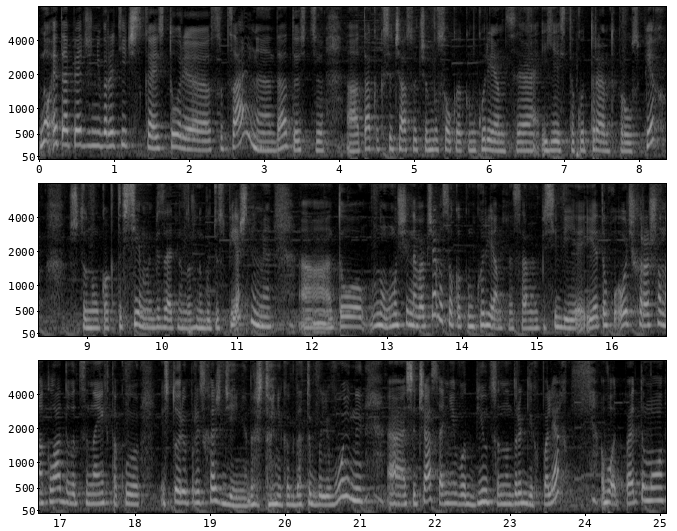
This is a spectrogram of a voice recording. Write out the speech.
Ну, это, опять же, невротическая история социальная, да, то есть а, так как сейчас очень высокая конкуренция и есть такой тренд про успех, что, ну, как-то всем обязательно нужно быть успешными, а, то, ну, мужчины вообще высококонкурентны сами по себе, и это очень хорошо накладывается на их такую историю происхождения, да, что они когда-то были воины, а сейчас они вот бьются на других полях, вот, поэтому,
